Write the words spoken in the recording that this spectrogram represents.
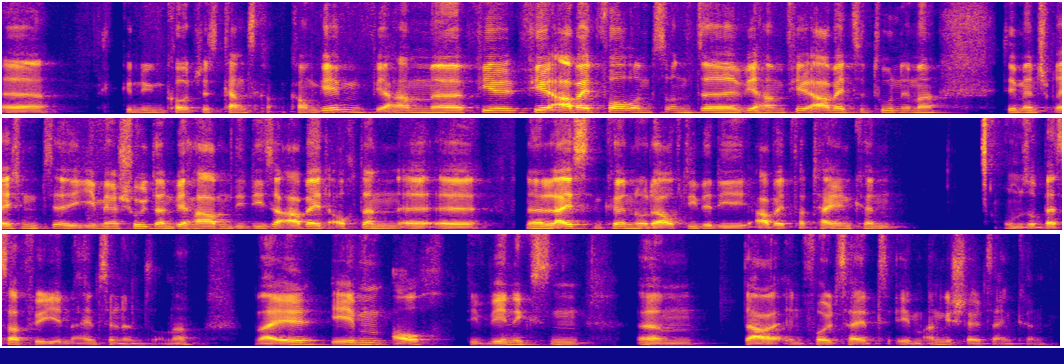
äh, genügend Coaches, kann es kaum geben. Wir haben äh, viel, viel Arbeit vor uns und äh, wir haben viel Arbeit zu tun immer. Dementsprechend, äh, je mehr Schultern wir haben, die diese Arbeit auch dann äh, ne, leisten können oder auf die wir die Arbeit verteilen können, umso besser für jeden Einzelnen. So, ne? Weil eben auch die wenigsten ähm, da in Vollzeit eben angestellt sein können.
